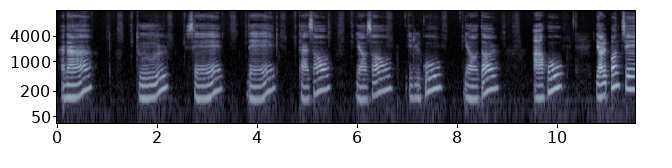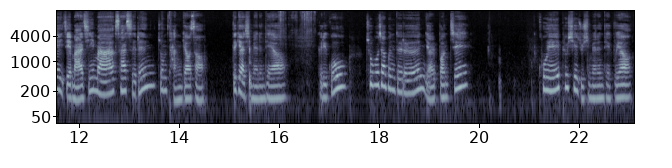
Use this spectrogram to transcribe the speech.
하나, 둘, 셋, 넷, 다섯, 여섯, 일곱, 여덟, 아홉, 열 번째 이제 마지막 사슬은 좀 당겨서 뜨게 하시면 돼요. 그리고 초보자분들은 열 번째 코에 표시해 주시면 되고요.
